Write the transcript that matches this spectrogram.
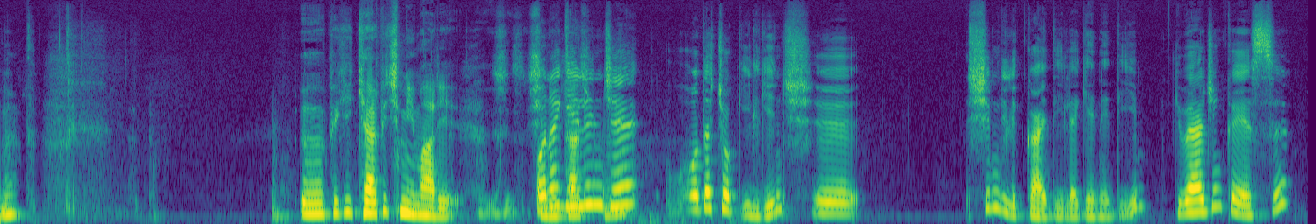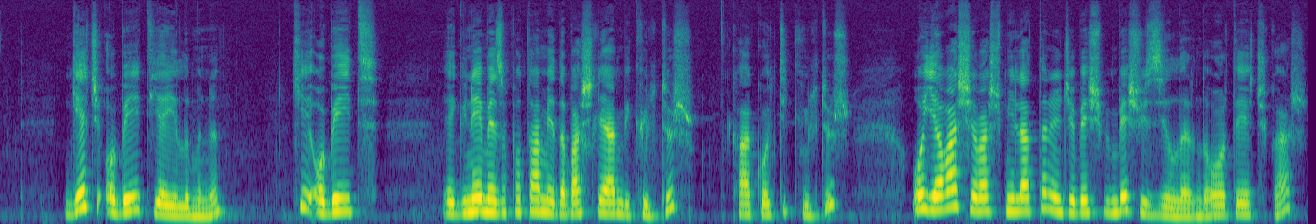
Evet. Ee, peki kerpiç mimari? Ona gelince o da çok ilginç. Ee, şimdilik kaydıyla gene diyeyim. Güvercin Kayası geç Obeit yayılımının ki Obeit e, Güney Mezopotamya'da başlayan bir kültür, kalkolitik kültür. O yavaş yavaş milattan önce 5500 yıllarında ortaya çıkar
